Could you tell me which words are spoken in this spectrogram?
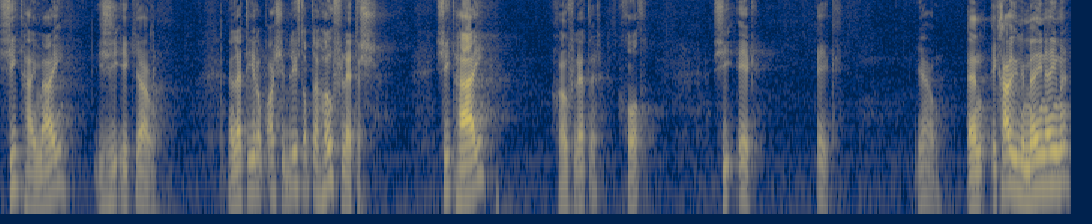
Ziet hij mij, zie ik jou. En let hierop alsjeblieft op de hoofdletters. Ziet hij, hoofdletter, God, zie ik, ik, jou. En ik ga jullie meenemen.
